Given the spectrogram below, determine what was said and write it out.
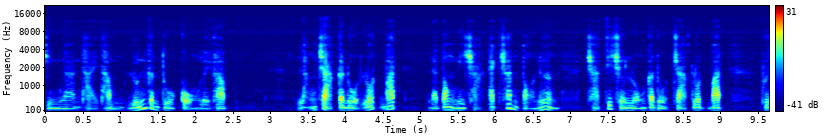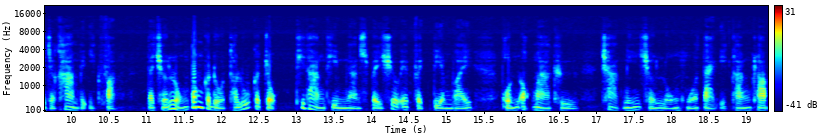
ทีมงานถ่ายทำลุ้นกันตัวโก่งเลยครับ หลังจากกระโดดรถบัสและต้องมีฉากแอคชั่นต่อเนื่อง ฉากที่เฉินหลงกระโดดจากรถบัส เพื่อจะข้ามไปอีกฝั่ง แต่เฉินหลงต้องกระโดดทะลุกระจกที่ทางทีมงาน Special Effect เตรียมไว้ ผลออกมาคือ ฉากนี้เฉินหลงหัวแตกอีกครั้งครับ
